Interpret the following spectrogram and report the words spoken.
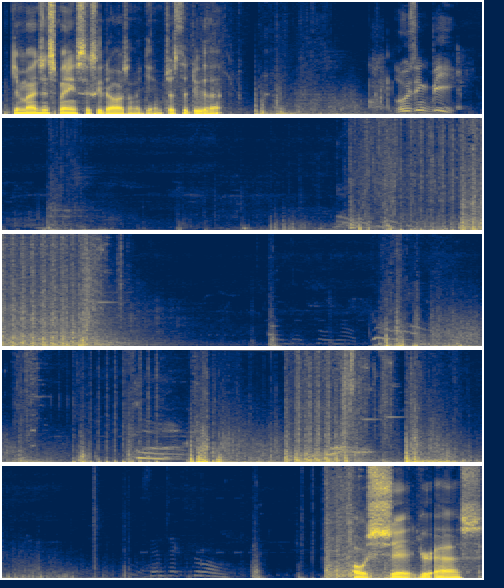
Like, imagine spending $60 on a game just to do that. Losing B. Oh shit, your ass.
